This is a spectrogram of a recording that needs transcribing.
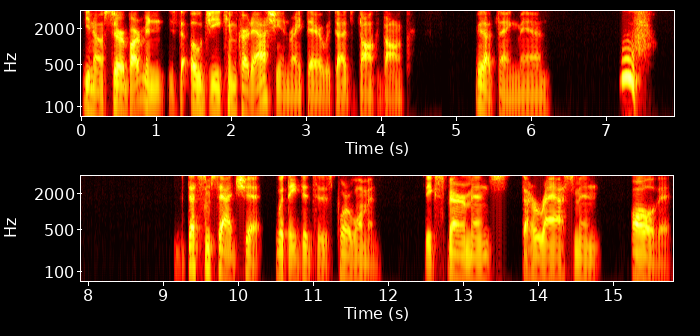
you know, Sarah Baartman is the OG Kim Kardashian right there with that donk donk. Look at that thing, man. Oof. That's some sad shit what they did to this poor woman. The experiments, the harassment, all of it.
